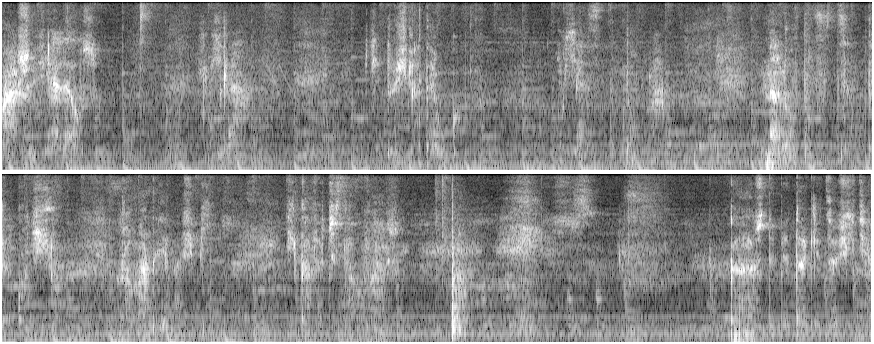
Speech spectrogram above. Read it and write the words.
marzy wiele osób. Chwila. Gdzie to światełko? O jest, dobra. Na lodówce, tylko cicho. Roman chyba śpi. Ciekawe, czy zauważy. Każdy by takie coś chciał.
